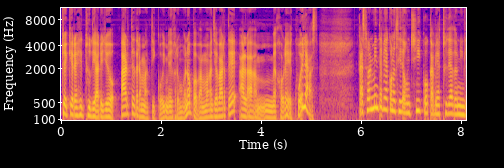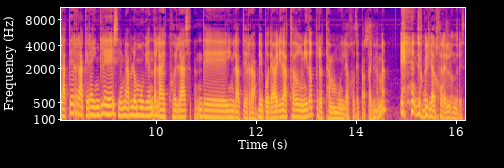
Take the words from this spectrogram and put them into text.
qué quieres estudiar? Y yo, arte dramático. Y me dijeron, bueno, pues vamos a llevarte a las mejores escuelas. Casualmente había conocido a un chico que había estudiado en Inglaterra, que era inglés, y él me habló muy bien de las escuelas de Inglaterra. Me podía haber ido a Estados Unidos, pero están muy lejos de papá y mamá. Yo quería estar en Londres.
